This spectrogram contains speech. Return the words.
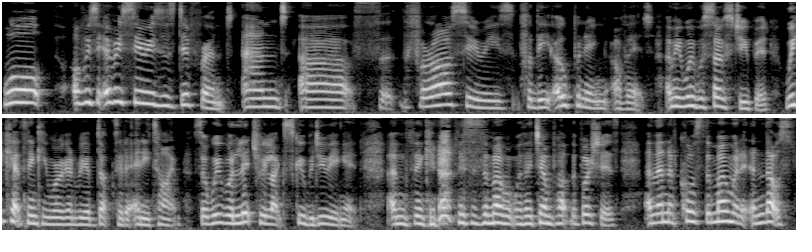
Well, obviously every series is different and uh, for, for our series for the opening of it i mean we were so stupid. We kept thinking we were going to be abducted at any time. So we were literally like scuba doing it and thinking oh, this is the moment where they jump up the bushes. And then of course the moment and that was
